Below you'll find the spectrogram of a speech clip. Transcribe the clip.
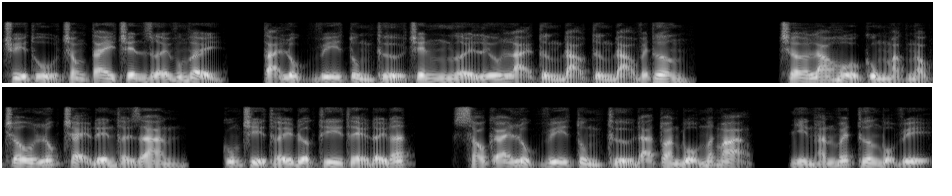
trùy thủ trong tay trên dưới vung vẩy, tại lục vi tùng thử trên người lưu lại từng đạo từng đạo vết thương. Chờ lao hổ cùng Mạc Ngọc Châu lúc chạy đến thời gian, cũng chỉ thấy được thi thể đầy đất, sáu cái lục vi tùng thử đã toàn bộ mất mạng, nhìn hắn vết thương bộ vị,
